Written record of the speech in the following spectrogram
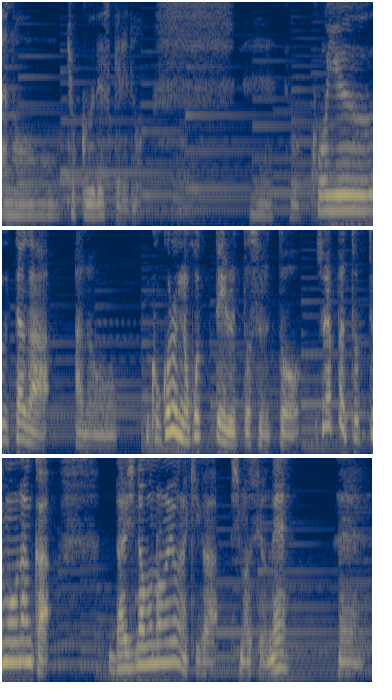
あのー曲ですけれど、えーと、こういう歌が、あのー心に残っているとすると、それはやっぱりとってもなんか大事なもののような気がしますよね。えー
